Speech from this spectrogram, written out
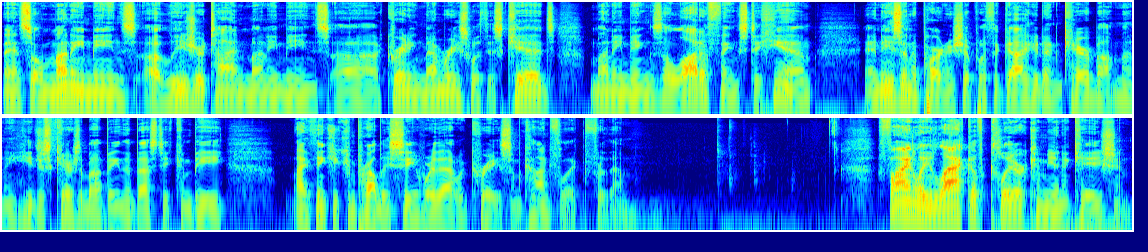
And so money means uh, leisure time. Money means uh, creating memories with his kids. Money means a lot of things to him. And he's in a partnership with a guy who doesn't care about money. He just cares about being the best he can be. I think you can probably see where that would create some conflict for them. Finally, lack of clear communication.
